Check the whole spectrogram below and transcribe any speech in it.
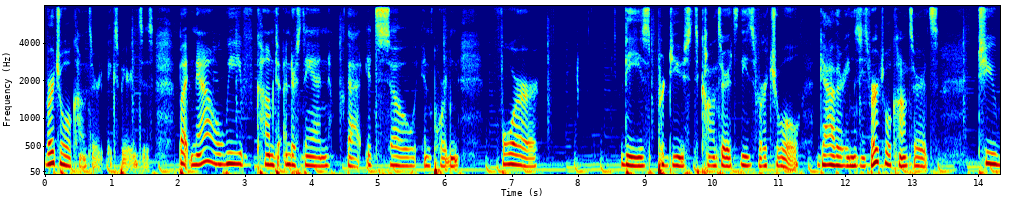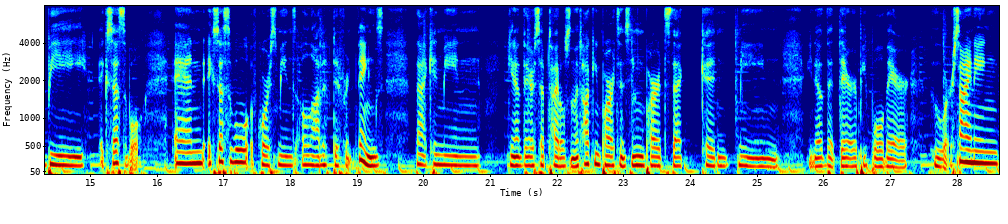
virtual concert experiences. But now we've come to understand that it's so important for these produced concerts, these virtual gatherings, these virtual concerts, to be accessible. And accessible, of course, means a lot of different things. That can mean, you know, there are subtitles in the talking parts and singing parts. That could mean, you know, that there are people there who are signing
